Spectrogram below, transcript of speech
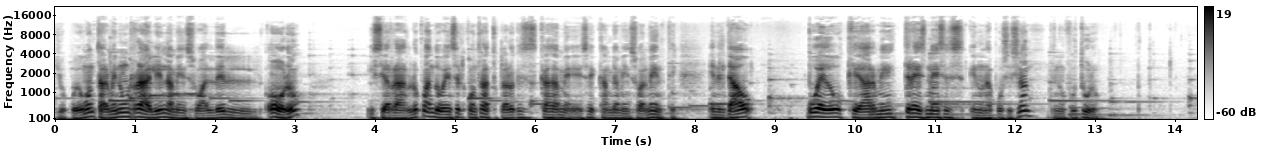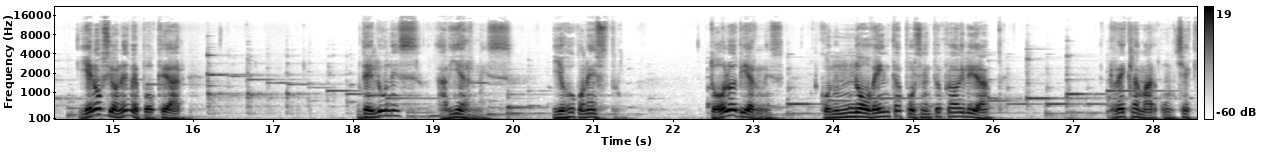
Yo puedo montarme en un rally en la mensual del oro y cerrarlo cuando vence el contrato. Claro que mes se cambia mensualmente. En el DAO puedo quedarme tres meses en una posición, en un futuro. Y en opciones me puedo quedar de lunes a viernes. Y ojo con esto. Todos los viernes con un 90% de probabilidad reclamar un cheque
